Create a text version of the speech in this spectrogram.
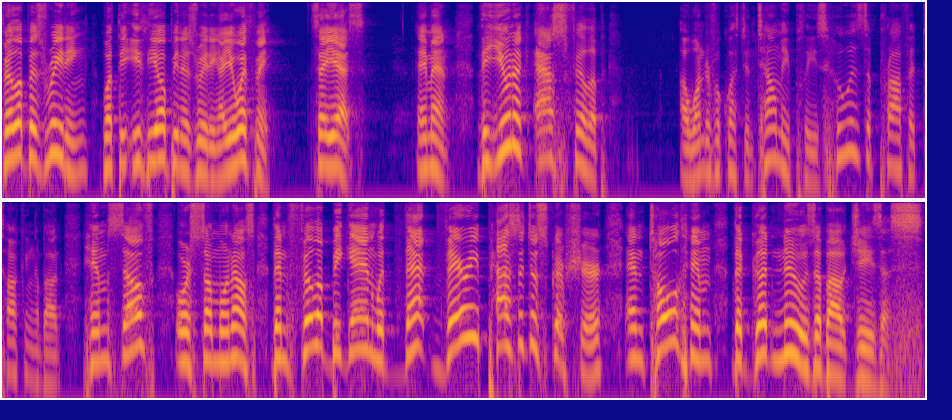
Philip is reading what the Ethiopian is reading. Are you with me? Say yes. Amen. The eunuch asked Philip a wonderful question. Tell me, please, who is the prophet talking about? Himself or someone else? Then Philip began with that very passage of scripture and told him the good news about Jesus.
